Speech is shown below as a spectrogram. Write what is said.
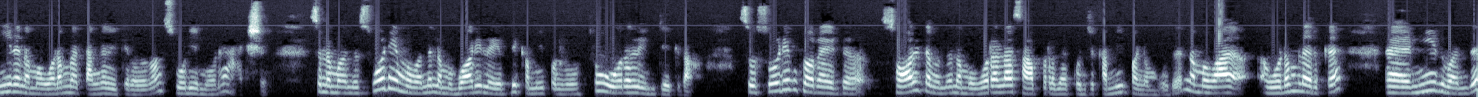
நீரை நம்ம உடம்புல தங்க வைக்கிறது தான் சோடியமோட ஆக்ஷன் ஸோ நம்ம அந்த சோடியமை வந்து நம்ம பாடியில் எப்படி கம்மி பண்ணுவோம்? த்ரூ ஓரல் இன்டேக் தான். ஸோ சோடியம் குளோரைடு சால்ட்டை வந்து நம்ம ஓரலாக சாப்பிட்றத கொஞ்சம் கம்மி பண்ணும்போது நம்ம வா உடம்புல இருக்க அஹ், நீர் வந்து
